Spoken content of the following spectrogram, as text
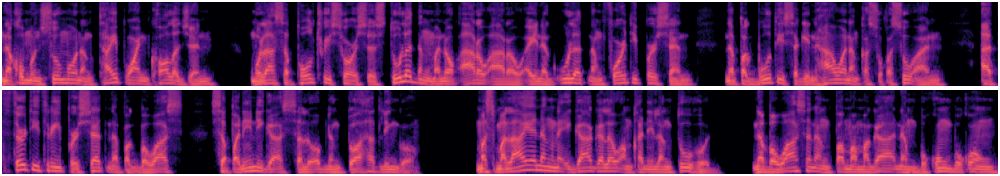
na kumonsumo ng type 1 collagen mula sa poultry sources tulad ng manok araw-araw ay nagulat ng 40% na pagbuti sa ginhawa ng kasukasuan at 33% na pagbawas sa paninigas sa loob ng 12 linggo. Mas malaya nang naigagalaw ang kanilang tuhod, nabawasan ang pamamaga ng bukong-bukong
